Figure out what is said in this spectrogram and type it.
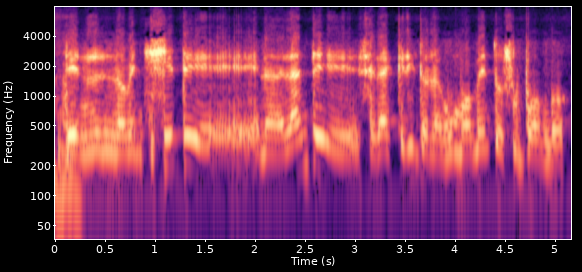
Del 97 en adelante será escrito en algún momento, supongo.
